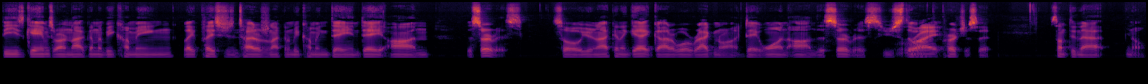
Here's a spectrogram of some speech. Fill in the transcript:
these games are not going to be coming like PlayStation titles are not going to be coming day and day on the service. So you're not going to get God of War Ragnarok day one on the service. You still have to purchase it. Something that you know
